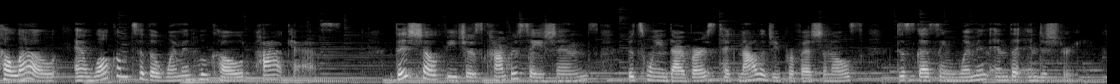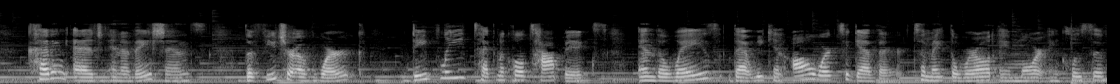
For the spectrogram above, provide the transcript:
Hello, and welcome to the Women Who Code podcast. This show features conversations between diverse technology professionals discussing women in the industry, cutting edge innovations, the future of work, deeply technical topics, and the ways that we can all work together to make the world a more inclusive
